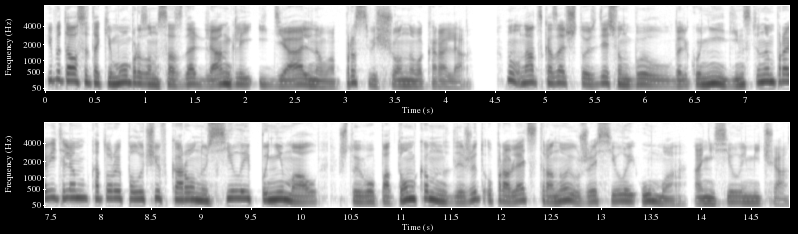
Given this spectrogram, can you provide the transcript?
и пытался таким образом создать для Англии идеального, просвещенного короля. Ну, надо сказать, что здесь он был далеко не единственным правителем, который, получив корону силой, понимал, что его потомкам надлежит управлять страной уже силой ума, а не силой меча.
